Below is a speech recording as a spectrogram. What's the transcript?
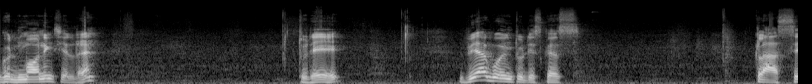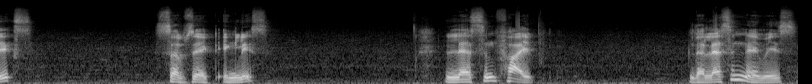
Good morning, children. Today we are going to discuss class 6 subject English lesson 5. The lesson name is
